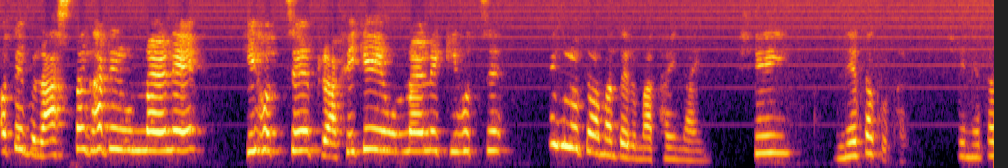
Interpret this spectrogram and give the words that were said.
অতএব রাস্তাঘাটের উন্নয়নে কি হচ্ছে ট্রাফিকে উন্নয়নে কি হচ্ছে এগুলো তো আমাদের মাথায় নাই। সেই নেতা কোথায়? সেই নেতা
